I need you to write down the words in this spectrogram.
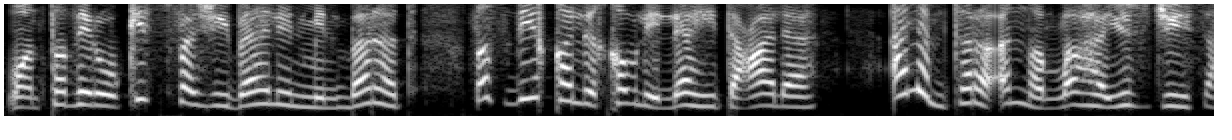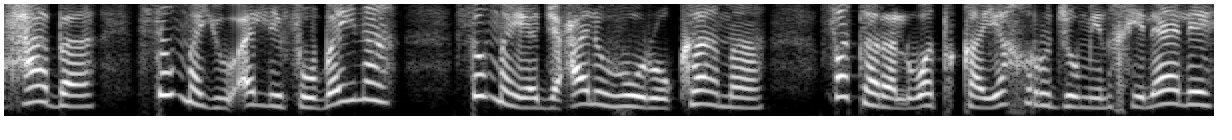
وانتظروا كسف جبال من برد تصديقا لقول الله تعالى ألم تر أن الله يزجي سحابا ثم يؤلف بينه؟ ثم يجعله ركاما فترى الودق يخرج من خلاله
